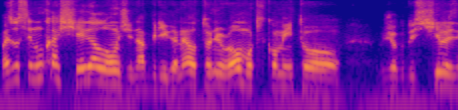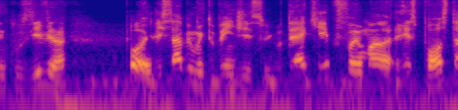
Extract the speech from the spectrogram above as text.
Mas você nunca chega longe na briga, né? O Tony Romo, que comentou o jogo dos Steelers, inclusive, né? Pô, ele sabe muito bem disso. E o deck foi uma resposta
